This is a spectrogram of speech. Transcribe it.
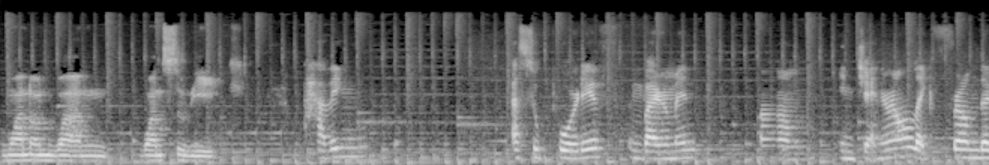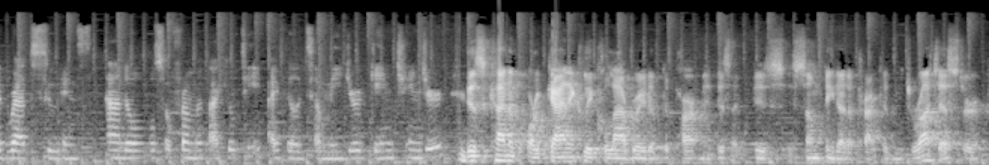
one-on-one once a week. Having a supportive environment um, in general, like from the grad students and also from the faculty, I feel it's a major game changer. This kind of organically collaborative department is, is, is something that attracted me to Rochester.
